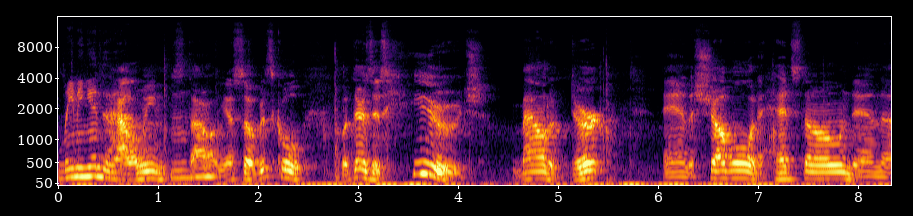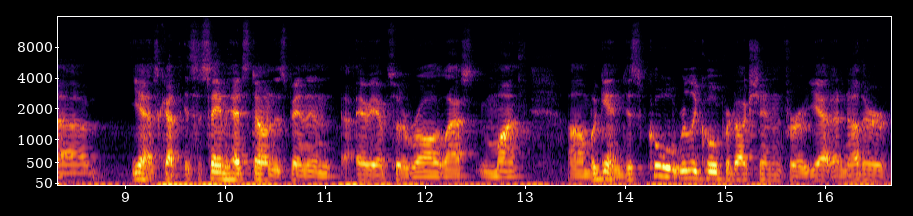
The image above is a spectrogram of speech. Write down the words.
leaning into that. Halloween Mm-hmm. style. Yeah, so it's cool. But there's this huge mound of dirt and a shovel and a headstone and uh, yeah, it's got it's the same headstone that's been in every episode of Raw last month. Um, but again, just cool, really cool production for yet another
